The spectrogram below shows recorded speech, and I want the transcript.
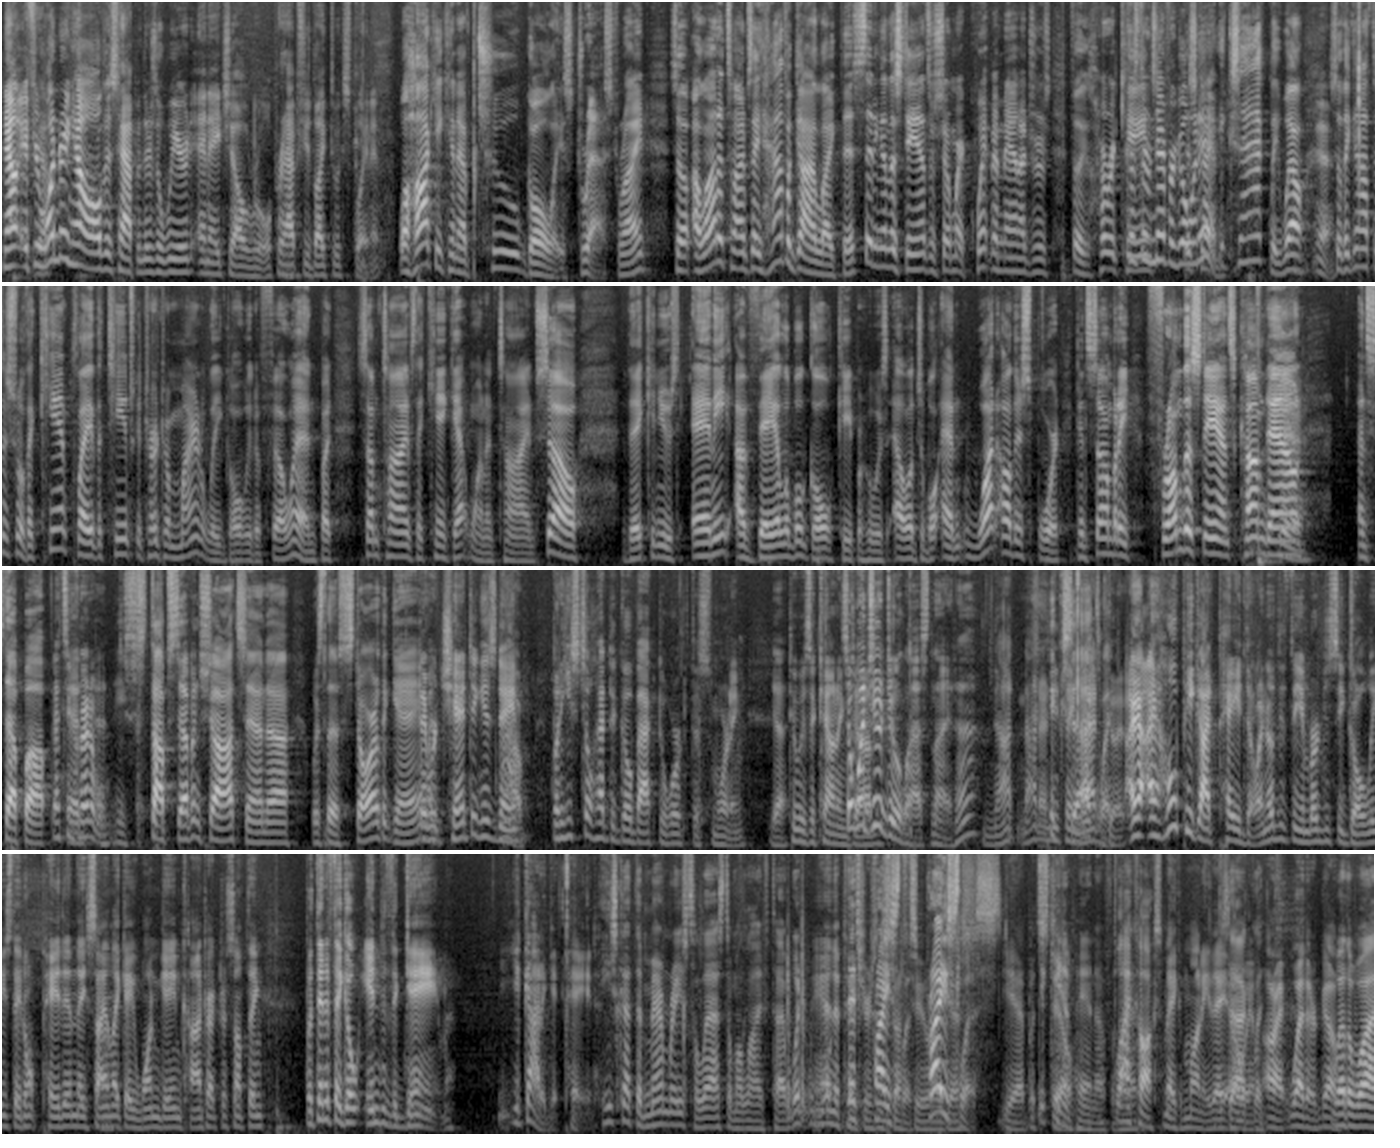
Now, if you're wondering how all this happened, there's a weird NHL rule. Perhaps you'd like to explain it. Well, hockey can have two goalies dressed, right? So a lot of times they have a guy like this sitting in the stands or somewhere, equipment managers for the Hurricanes. Because they're never going guy- in. Exactly. Well, Yeah. so they got this rule. They can't play. The teams can turn to a minor league goalie to fill in, but sometimes they can't get one in time. So they can use any available goalkeeper who is eligible. And what other sport can somebody from the stands come down? Yeah. And step up. That's And- incredible. and he stopped seven shots and uh, was the star of the game. They were chanting his name, Wow. but he still had to go back to work this morning Yeah. to his accounting So job. what'd you do last night, huh? Not, not anything Exactly. that good. I, I hope he got paid though. I know that the emergency goalies they don't pay them. They sign like a one-game contract or something. But then if they go into the game, you got to get paid. He's got the memories to last him a lifetime. What, And the what- that's pictures priceless. and stuff too. Priceless. Yeah, but you still, can't pay enough for that. Blackhawks make money. They owe him. All right, weather go. Weather-wise.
